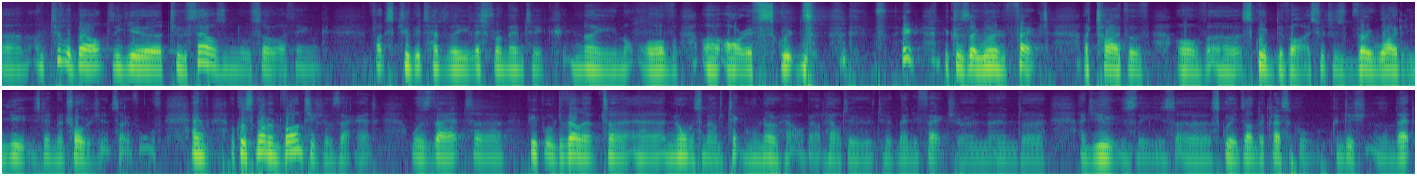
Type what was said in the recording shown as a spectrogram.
Um, until about the year 2000 or so, I think, flux qubits had the less romantic name of uh, RF squids because they were in fact a type of, of uh, squid device which was very widely used in metrology and so forth. And of course one advantage of that was that uh, people developed uh, an enormous amount of technical know-how about how to, to manufacture and, and, uh, and use these uh, squids under classical conditions. And that,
